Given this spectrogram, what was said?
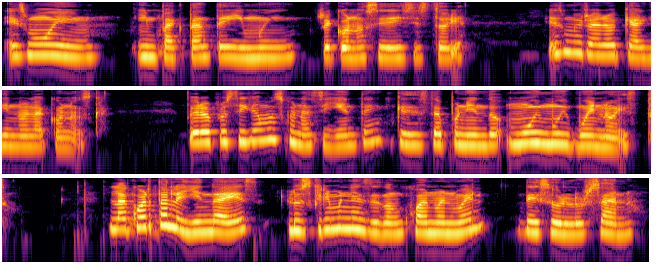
es muy impactante y muy reconocida esa historia. Es muy raro que alguien no la conozca. Pero prosigamos con la siguiente, que se está poniendo muy muy bueno esto. La cuarta leyenda es Los crímenes de don Juan Manuel de Solorzano.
